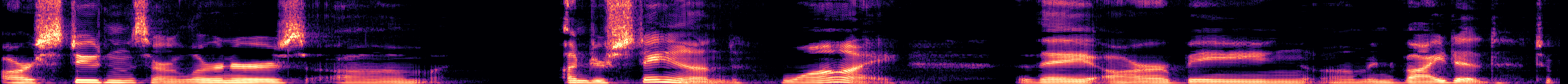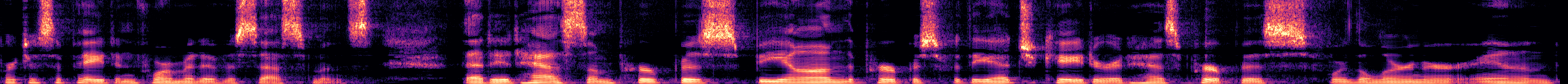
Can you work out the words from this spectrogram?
our students our learners um, understand why they are being um, invited to participate in formative assessments, that it has some purpose beyond the purpose for the educator, it has purpose for the learner. And,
